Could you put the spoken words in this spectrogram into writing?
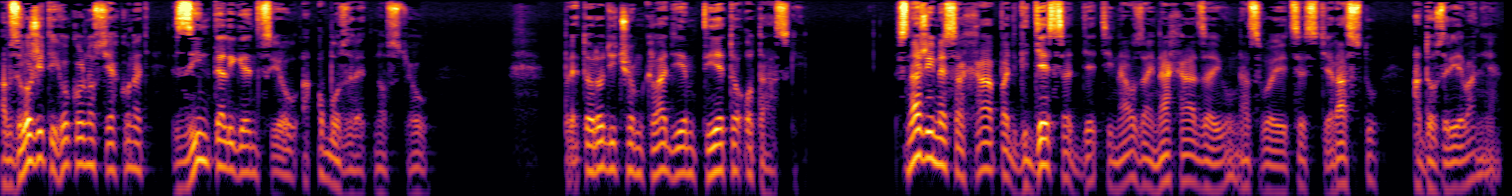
a v zložitých okolnostiach konať s inteligenciou a obozretnosťou. Preto rodičom kladiem tieto otázky. Snažíme sa chápať, kde sa deti naozaj nachádzajú na svojej ceste rastu a dozrievania.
